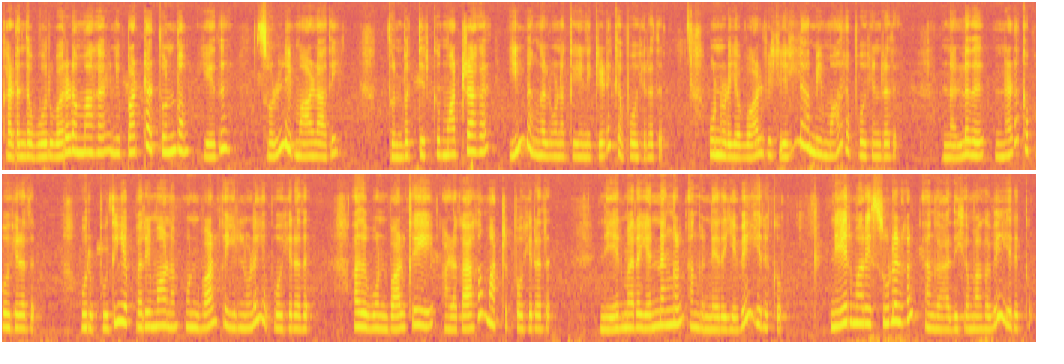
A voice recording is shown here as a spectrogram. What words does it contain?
கடந்த ஒரு வருடமாக நீ பட்ட துன்பம் எது? சொல்லி மாளாதே. துன்பத்திற்கு மாற்றாக இன்பங்கள் உனக்கு இனி கிடைக்கப் போகிறது. உன்னுடைய வாழ்வில் எல்லாமே மாறப்போகின்றது நல்லது நடக்கப் போகிறது. ஒரு புதிய பரிமாணம் உன் வாழ்க்கையில் நுழையப் போகிறது. அது உன் வாழ்க்கையை அழகாக மாற்றப் போகிறது. நேர்மறை எண்ணங்கள் அங்கு நிறையவே இருக்கும். நேர்மறை சூழல்கள் அங்கு அதிகமாகவே இருக்கும்.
